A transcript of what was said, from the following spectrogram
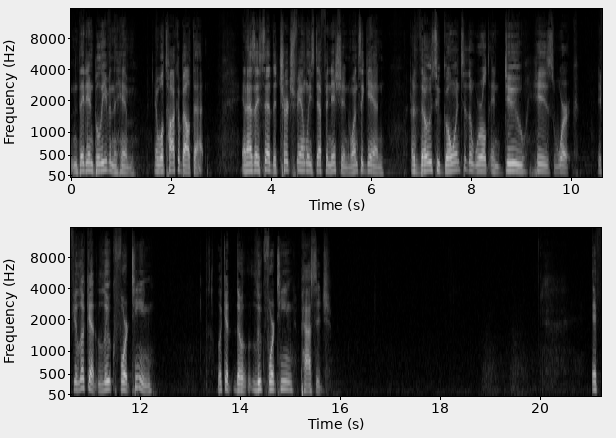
They didn't believe in him. And we'll talk about that. And as I said, the church family's definition, once again, are those who go into the world and do his work. If you look at Luke 14, look at the Luke 14 passage. If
